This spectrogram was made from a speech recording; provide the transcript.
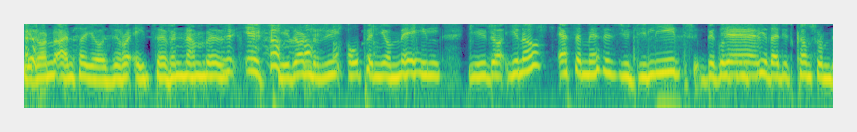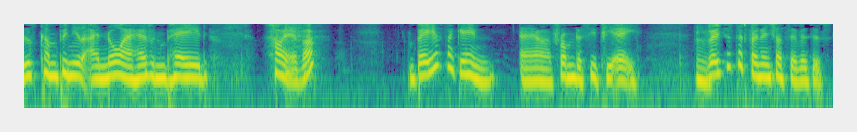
you don't answer your 087 numbers, you don't reopen your mail, you don't, you know, SMSs you delete because Yes. you see that it comes from this company that I know I haven't paid. However, based again uh, from the CPA, registered financial services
